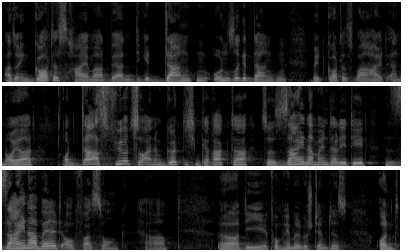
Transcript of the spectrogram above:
Also in Gottes Heimat werden die Gedanken, unsere Gedanken mit Gottes Wahrheit erneuert und das führt zu einem göttlichen Charakter, zu seiner Mentalität, seiner Weltauffassung, ja, äh, die vom Himmel bestimmt ist. Und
